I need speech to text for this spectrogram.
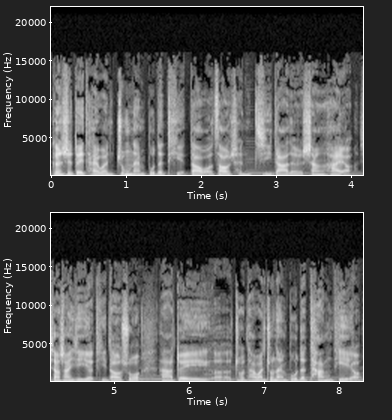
更是对台湾中南部的铁道哦造成极大的伤害哦。像上一集也有提到说，它对呃中台湾中南部的唐铁哦，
